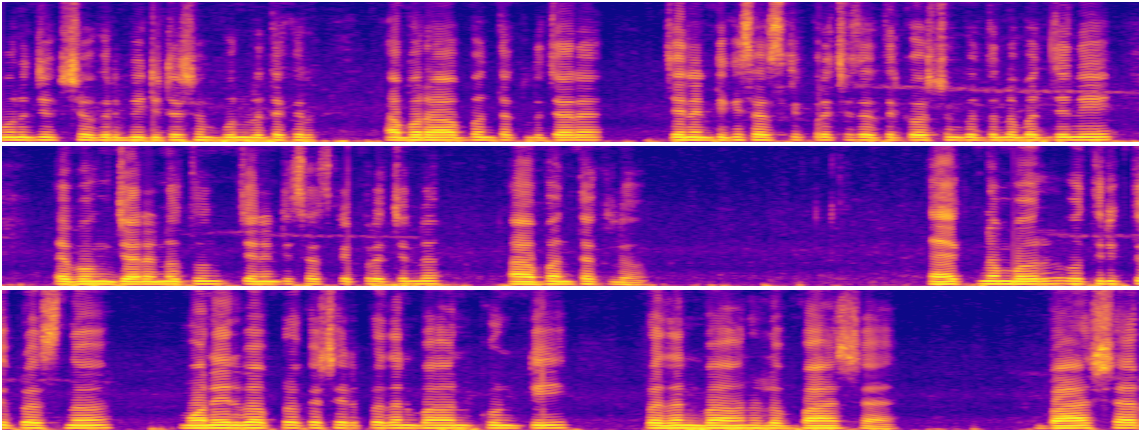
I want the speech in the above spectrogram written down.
মনোযোগ সহকারে ভিডিওটা সম্পূর্ণ দেখার আবার আহ্বান থাকল। যারা চ্যানেলটিকে সাবস্ক্রাইব করেছে, তাদেরকে অসংখ্য ধন্যবাদ জানিয়ে এবং যারা নতুন চ্যানেলটি সাবস্ক্রাইব করার জন্য আহ্বান থাকল। এক নম্বর, অতিরিক্ত প্রশ্ন, মনের ভাব প্রকাশের প্রধান বাহন কোনটি? প্রধান বাহন হলো ভাষা। ভাষার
